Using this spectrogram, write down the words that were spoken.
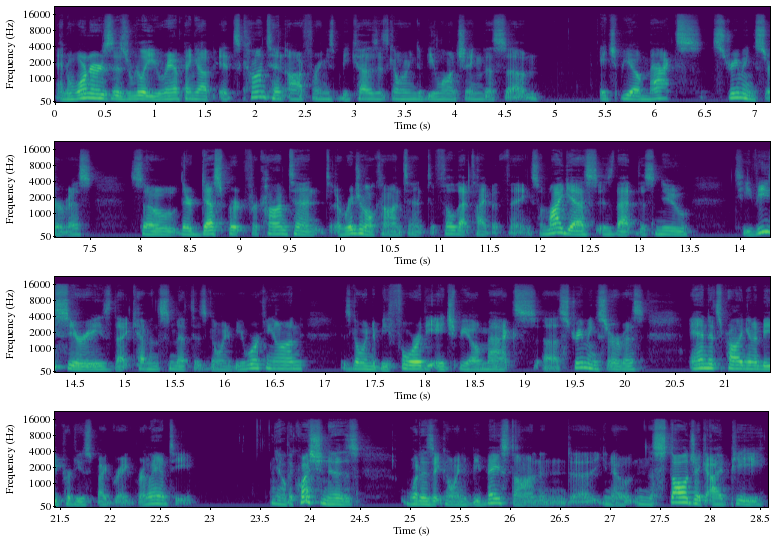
And Warner's is really ramping up its content offerings because it's going to be launching this um, HBO Max streaming service. So they're desperate for content, original content, to fill that type of thing. So my guess is that this new TV series that Kevin Smith is going to be working on is going to be for the HBO Max uh, streaming service, and it's probably going to be produced by Greg Berlanti. Now, the question is, what is it going to be based on? And, uh, you know, nostalgic IP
